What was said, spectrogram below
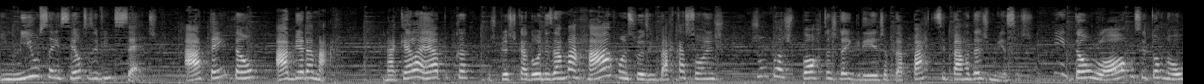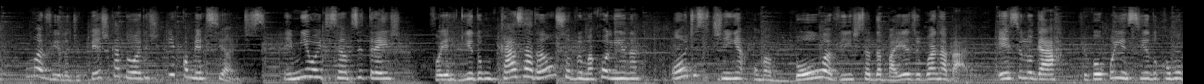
em 1627, até então à beira-mar. Naquela época, os pescadores amarravam as suas embarcações junto às portas da igreja para participar das missas. Então logo se tornou uma vila de pescadores e comerciantes. Em 1803, foi erguido um casarão sobre uma colina onde se tinha uma boa vista da Baía de Guanabara. Esse lugar ficou conhecido como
